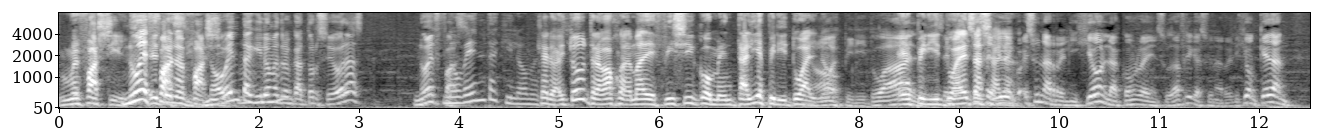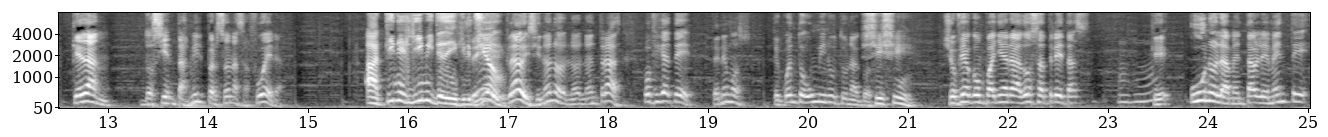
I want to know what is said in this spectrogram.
No es fácil. no es Esto fácil. no es fácil. 90 kilómetros en 14 horas no es fácil. 90 kilómetros. Claro, hay todo un trabajo además de físico, mental y espiritual, ¿no? No, espiritual. Espiritual, Se- se vive-. Es una religión, la Conrad en Sudáfrica es una religión. Quedan, quedan 200.000 personas afuera. Ah, tiene límite de inscripción. Sí, claro, y si no, no, no, no entras. Vos fíjate, tenemos, te cuento un minuto una cosa. Sí, sí. Yo fui a acompañar a dos atletas que uno lamentablemente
